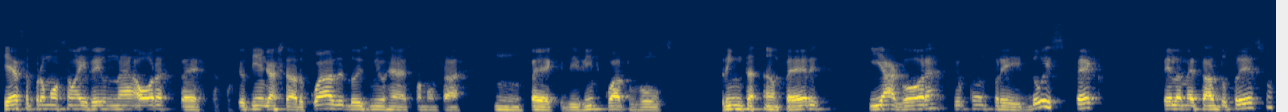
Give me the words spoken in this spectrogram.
que essa promoção aí veio na hora certa, porque eu tinha gastado quase dois mil reais para montar um pack de 24 volts, 30 amperes, e agora eu comprei dois packs pela metade do preço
